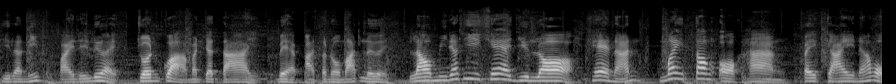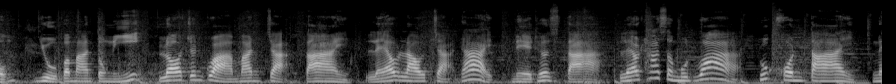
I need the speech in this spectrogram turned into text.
ทีละนิดไปเรื่อยๆ จนกว่ามันจะตายแบบอัตโนมัติเลย เรามีหน้าที่แค่ยืนรอ แค่นั้นไม่ต้องออกห่างไปไกลนะผม อยู่ประมาณตรงนี้ รอจนกว่ามันจะตาย แล้วเราจะได้เนเธอร์สตาร์แล้วถ้าสมมติว่าทุกคนตายใน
